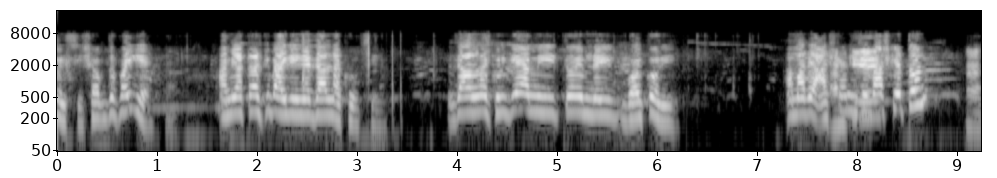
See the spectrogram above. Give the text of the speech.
হয়েছি শব্দ পাইয়ে আমি একটা আর কি বাইরে নিয়ে জালনা খুলছি। জালনা খুলকে আমি তো এমনি ভয় করি। আমার নিচে বাস কেতন হ্যাঁ।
